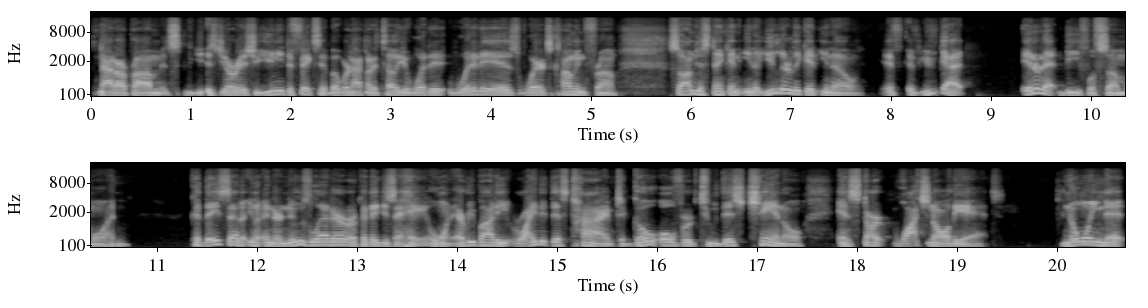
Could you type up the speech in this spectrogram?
It's not our problem. It's it's your issue. You need to fix it, but we're not going to tell you what it what it is, where it's coming from. So I'm just thinking, you know, you literally get, you know, if if you've got internet beef with someone, could they set you know in their newsletter or could they just say hey i want everybody right at this time to go over to this channel and start watching all the ads knowing that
